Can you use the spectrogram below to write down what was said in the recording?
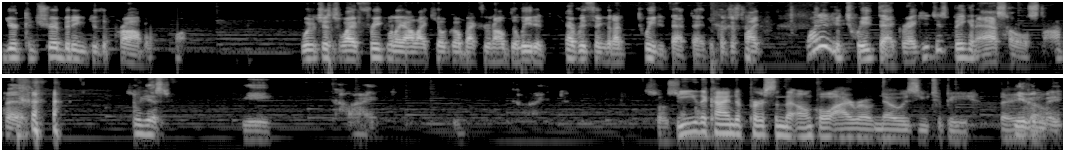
you're contributing to the problem, which is why frequently I like he'll go back through and I'll delete it everything that I've tweeted that day because it's like, why did you tweet that, Greg? You're just being an asshole. Stop it. so yes, be Be the kind of person that Uncle Iroh knows you to be. There you even go. me,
